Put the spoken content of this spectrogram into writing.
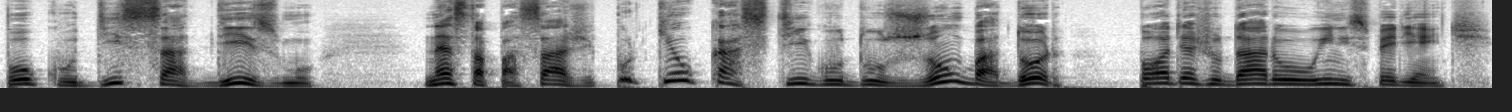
pouco de sadismo nesta passagem? Por que o castigo do zombador pode ajudar o inexperiente?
